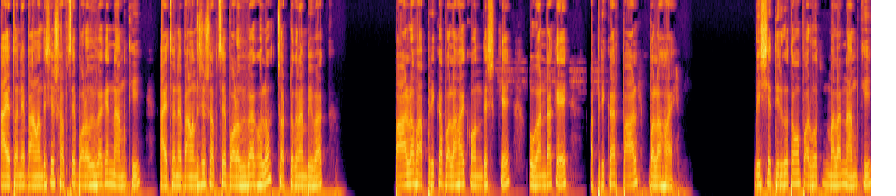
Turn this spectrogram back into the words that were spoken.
আয়তনে বাংলাদেশের সবচেয়ে বড় বিভাগের নাম কি? আয়তনে বাংলাদেশের সবচেয়ে বড় বিভাগ হলো চট্টগ্রাম বিভাগ। পার্ল অফ আফ্রিকা বলা হয়, কোন দেশকে? উগান্ডাকে আফ্রিকার পার্ল বলা হয়। বিশ্বের দীর্ঘতম পর্বতমালার নাম কি?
